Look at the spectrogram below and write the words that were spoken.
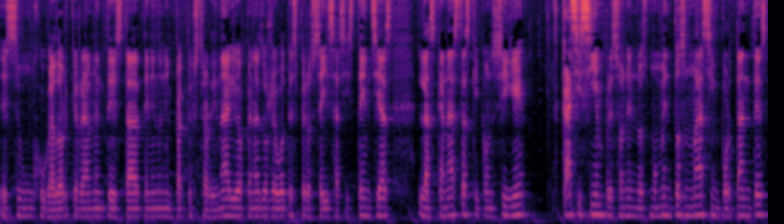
es un jugador que realmente está teniendo un impacto extraordinario, apenas dos rebotes pero seis asistencias. Las canastas que consigue casi siempre son en los momentos más importantes.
